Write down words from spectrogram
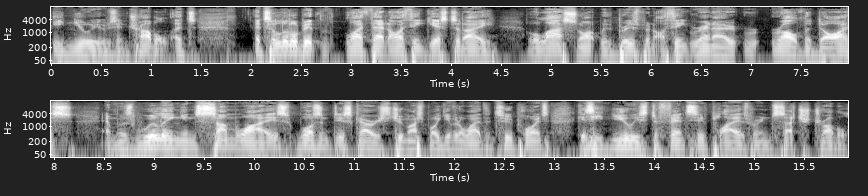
he knew he was in trouble. It's it's a little bit like that. I think yesterday or last night with Brisbane, I think Reyno rolled the dice and was willing in some ways, wasn't discouraged too much by giving away the two points because he knew his defensive players were in such trouble.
